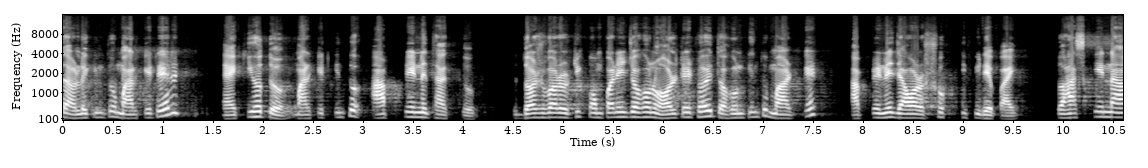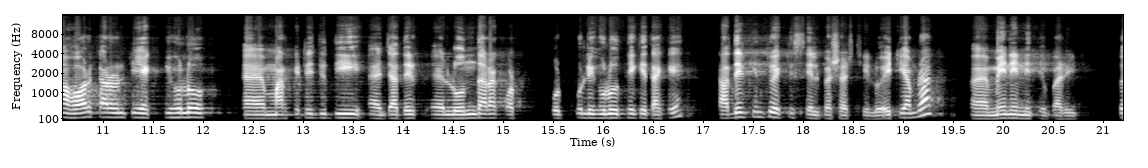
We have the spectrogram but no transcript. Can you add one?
তাহলে কিন্তু মার্কেটের কি হতো? মার্কেট কিন্তু আপট্রেন্ড এ থাকতো। ১০-১২ টি কোম্পানি যখন হল্টেড হয়, তখন কিন্তু মার্কেট আপট্রেন্ড এ যাওয়ার শক্তি ফিরে পায়। তো আজকে না হওয়ার কারণটি একটি হলো মার্কেটে যদি যাদের লোন দ্বারা কট পোর্টফোলিও গুলো থেকে থাকে তাদের কিন্তু একটি সেল প্রেশার ছিল। এটি আমরা মেনে নিতে পারি। তো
